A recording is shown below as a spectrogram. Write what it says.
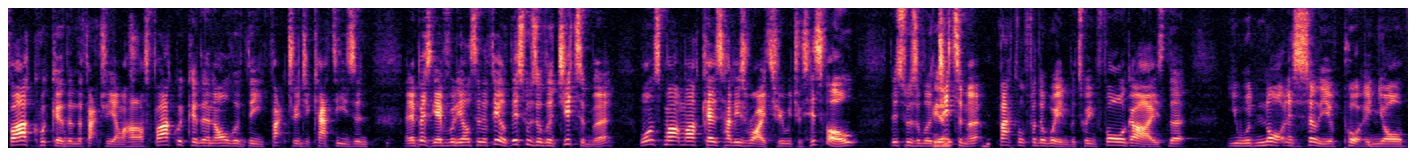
far quicker than the factory Yamahas, far quicker than all of the factory Ducatis and, and basically everybody else in the field. This was a legitimate, once Marc Marquez had his ride through, which was his fault, this was a legitimate yeah. battle for the win between four guys that you would not necessarily have put in your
